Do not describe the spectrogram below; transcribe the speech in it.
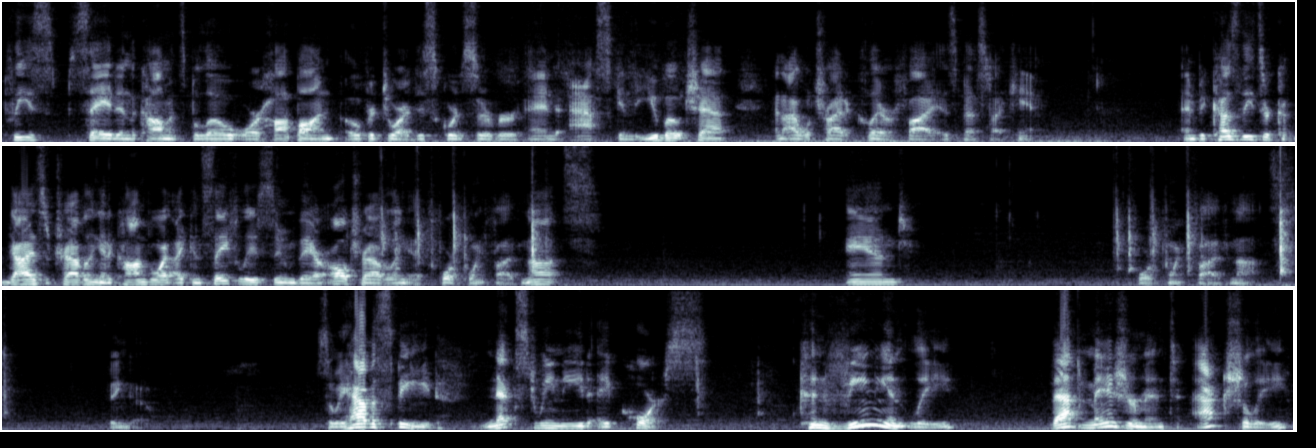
please say it in the comments below or hop on over to our Discord server and ask in the U-boat chat, and I will try to clarify as best I can. And because these are guys are traveling in a convoy, I can safely assume they are all traveling at 4.5 knots and 4.5 knots. Bingo. So we have a speed. Next we need a course. Conveniently, that measurement actually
